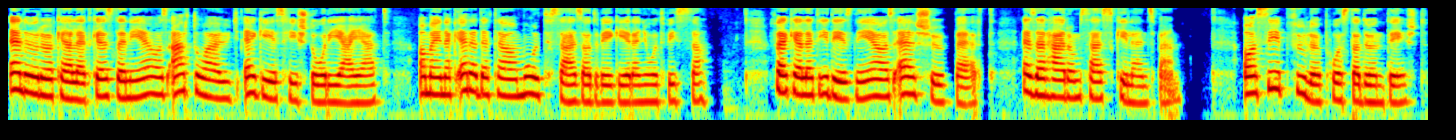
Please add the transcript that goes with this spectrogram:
Előről kellett kezdenie az Artois ügy egész históriáját, amelynek eredete a múlt század végére nyúlt vissza. Fel kellett idéznie az első pert, 1309-ben. A szép Fülöp hozta döntést.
